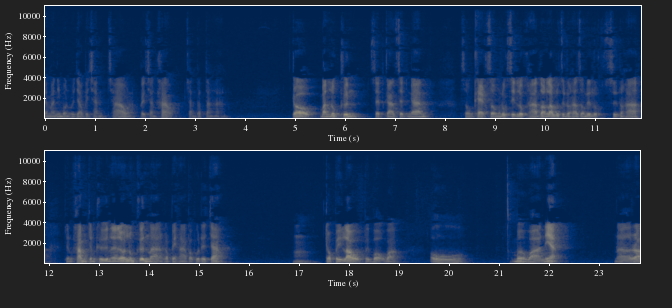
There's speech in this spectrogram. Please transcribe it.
จะมานิมนต์พระเจ้าไปฉันเช้าไปฉันข้าว ฉันพัฒหาร ก็บรรลุขึ้น เสร็จการเสร็จงาน ส่งแขกส่งลูกศิษย์ลูกหาตอนรับลูกศิษย์ลูกหาส่งลูกศิษย์ลูกหา จนค่ำจนคืนแล้วลุ่งขึ้นมาก็ไปหาพระพุทธเจ้า อืม ก็ไปเล่าไปบอกว่า โอ้เมื่อวานเนี่ยเรา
